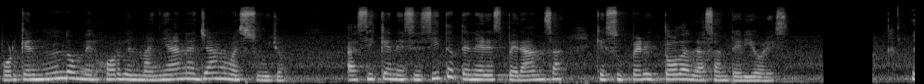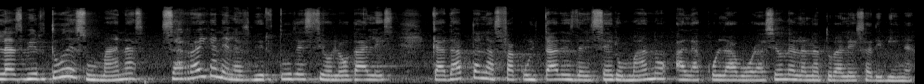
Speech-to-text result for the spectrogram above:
porque el mundo mejor del mañana ya no es suyo, así que necesita tener esperanza que supere todas las anteriores. Las virtudes humanas se arraigan en las virtudes teologales que adaptan las facultades del ser humano a la colaboración de la naturaleza divina.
